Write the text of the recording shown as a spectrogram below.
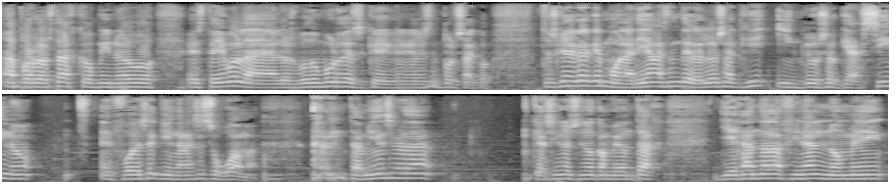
a por los tags con mi nuevo stable, a los Voodoo que, les den por saco. Entonces creo que molaría bastante verlos aquí, incluso que a Sino fuese quien ganase Suwama. También es verdad que así no siendo campeón tag, llegando a la final no me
